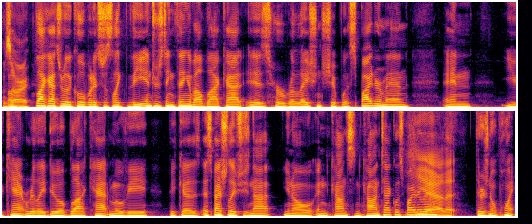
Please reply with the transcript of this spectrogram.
I'm sorry. Black Cat's really cool, but it's just like the interesting thing about Black Cat is her relationship with Spider-Man, and you can't really do a Black Cat movie because, especially if she's not, you know, in constant contact with Spider-Man. Yeah, that There's no point.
